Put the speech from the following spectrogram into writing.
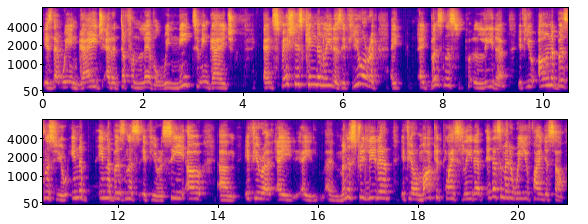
is that we engage at a different level we need to engage and especially as kingdom leaders if you are a, a, a business leader. If you own a business you're in a in a business. If you're a ceo um, if you're a, a, a ministry leader if you're a marketplace leader it doesn't matter where you find yourself.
